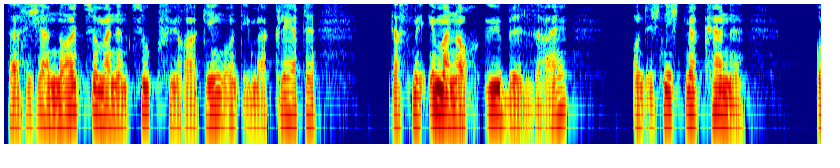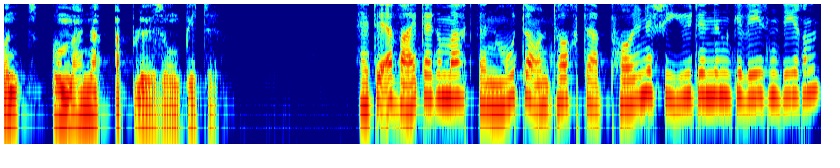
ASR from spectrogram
dass ich erneut zu meinem Zugführer ging und ihm erklärte, dass mir immer noch übel sei und ich nicht mehr könne und um meine Ablösung bitte. Hätte er weitergemacht, wenn Mutter und Tochter polnische Jüdinnen gewesen wären?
